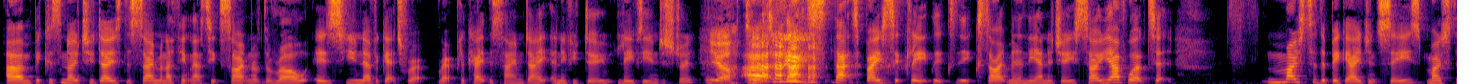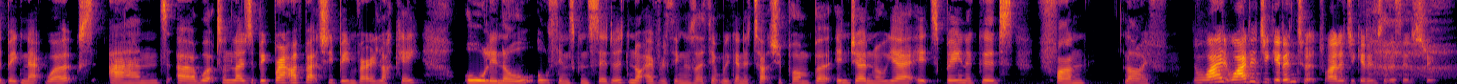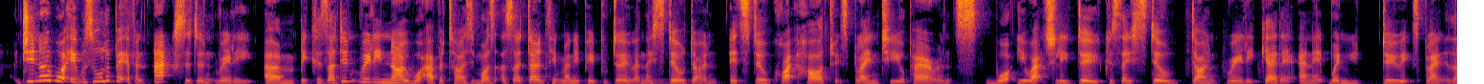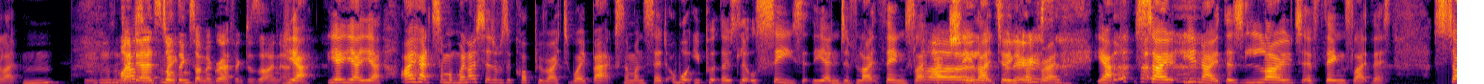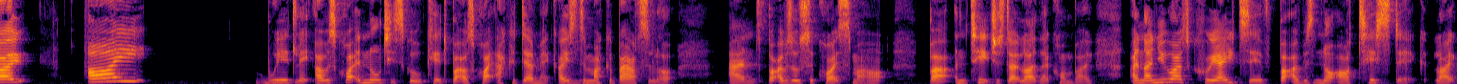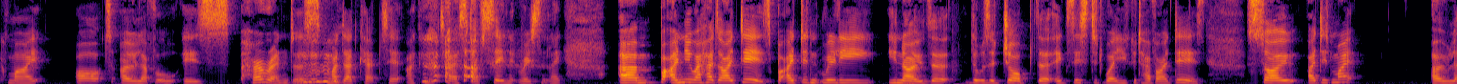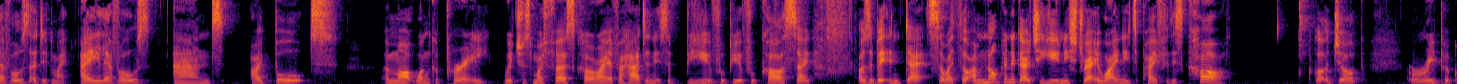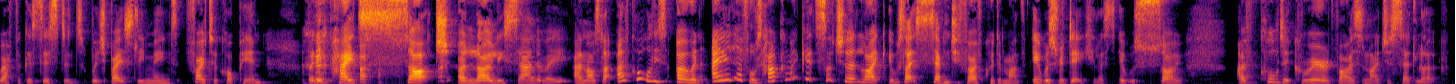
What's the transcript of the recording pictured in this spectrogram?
Um, because no two days the same, and I think that's the excitement of the role. Is you never get to re- replicate the same day, and if you do, leave the industry. Yeah, Uh, that's that's basically the, the excitement and the energy. So yeah, I've worked at most of the big agencies, most of the big networks, and uh, worked on loads of big brands. I've actually been very lucky. All in all, all things considered, not everything as I think we're going to touch upon, but in general, yeah, it's been a good, fun life. why why did you get into it? Why did you get into this industry? Do you know what? It was all a bit of an accident, really, um, because I didn't really know what advertising was, as I don't think many people do, and they still don't. It's still quite hard to explain to your parents what you actually do because they still don't really get it. And it when you do explain it, they're like, "Hmm." My dad still make- thinks I'm a graphic designer. Yeah, yeah, yeah, yeah. I had someone when I said I was a copywriter way back. Someone said, oh, "What you put those little C's at the end of like things, like actually like doing hilarious. copyright." Yeah. So you know, there's loads of things like this. So I weirdly, I was quite a naughty school kid, but I was quite academic. I used to muck about a lot, and but I was also quite smart. But and teachers don't like that combo. And I knew I was creative, but I was not artistic. Like my art O level is horrendous. my dad kept it. I can attest. I've seen it recently. Um, but I knew I had ideas, but I didn't really, you know, that there was a job that existed where you could have ideas. So I did my O levels, I did my A levels, and I bought a Mark One Capri, which was my first car I ever had, and it's a beautiful, beautiful car. So I was a bit in debt, so I thought I'm not going to go to uni straight away. I need to pay for this car. I got a job, reprographic assistant, which basically means photocopying, but it paid such a lowly salary, and I was like, I've got all these O and A levels. How can I get such a like? It was like seventy five quid a month. It was ridiculous. It was so. I've called a career advisor and I just said, look.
